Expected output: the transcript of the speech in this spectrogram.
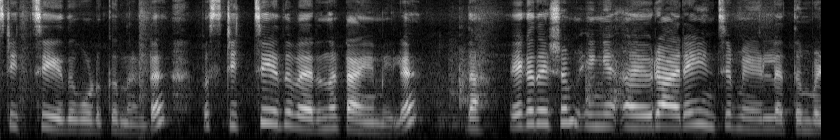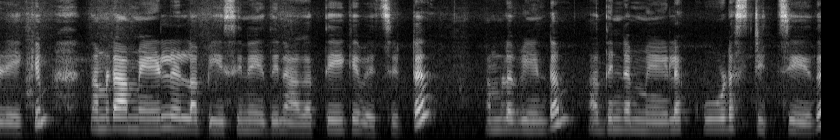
സ്റ്റിച്ച് ചെയ്ത് കൊടുക്കുന്നുണ്ട്. അപ്പോൾ സ്റ്റിച്ച് ചെയ്ത് വരുന്ന ടൈമിൽ ദാ ഏകദേശം ഇങ്ങ ഒരു അര ഇഞ്ച് മേളിലെത്തുമ്പോഴേക്കും നമ്മുടെ ആ മേളിലുള്ള പീസിനെ ഇതിനകത്തേക്ക് വെച്ചിട്ട് നമ്മൾ വീണ്ടും അതിന്റെ മേലെ കൂടെ സ്റ്റിച്ച് ചെയ്ത്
